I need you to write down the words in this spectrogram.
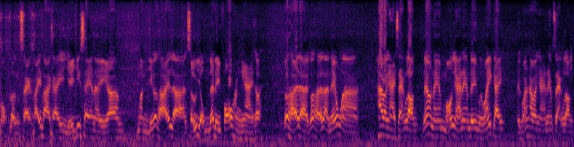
Một lần sạc 73 cây vậy chiếc xe này à, mình chỉ có thể là sử dụng để đi phố hàng ngày thôi. Có thể là có thể là nếu mà hai ba ngày sạc lần nếu anh em mỗi ngày anh em đi mười mấy cây thì khoảng hai ba ngày anh em sạc lần.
